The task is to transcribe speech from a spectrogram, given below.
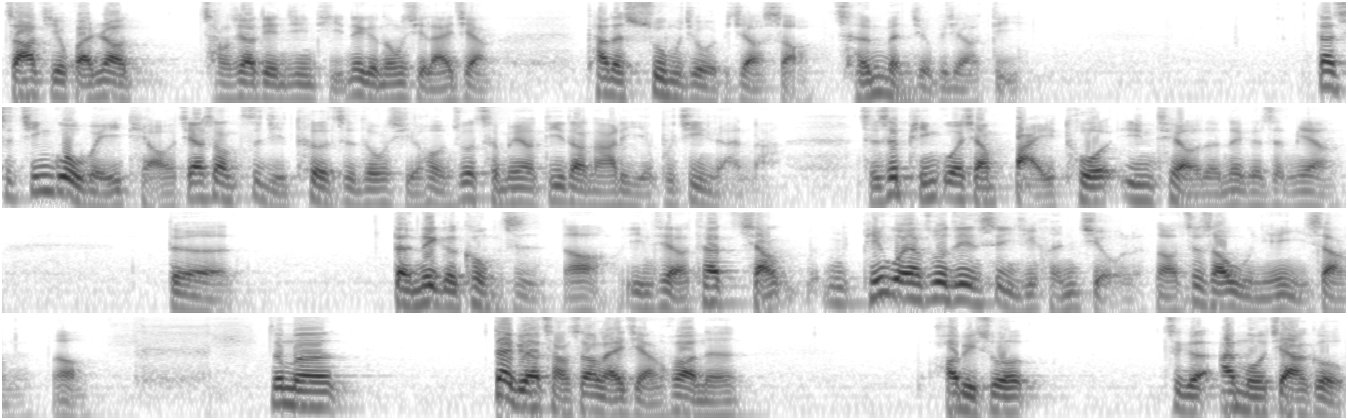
杂极环绕长效电晶体那个东西来讲。它的数目就会比较少，成本就比较低。但是经过微调，加上自己特制的东西以后，你说成本要低到哪里也不尽然啦。只是苹果想摆脱 Intel 的那个怎么样的的那个控制啊、，Intel 他想苹果要做这件事已经很久了啊、至少五年以上了啊、那么代表厂商来讲的话呢，好比说这个安摩架构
